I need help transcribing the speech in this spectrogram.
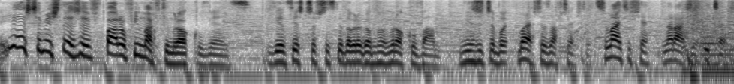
jeszcze myślę, że w paru filmach w tym roku, więc, więc jeszcze wszystkiego dobrego w nowym roku Wam. Nie życzę, bo, bo jeszcze za wcześnie. Trzymajcie się, na razie i cześć.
